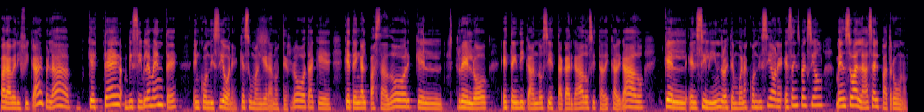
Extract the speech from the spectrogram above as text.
para verificar, ¿verdad? Que esté visiblemente en condiciones, que su manguera no esté rota, que, que, tenga el pasador, que el reloj esté indicando si está cargado, si está descargado, que el, el cilindro esté en buenas condiciones. Esa inspección mensual la hace el patrono.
